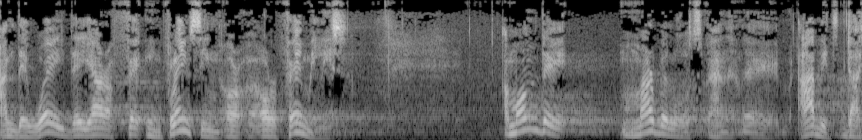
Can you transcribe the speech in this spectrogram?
and the way they are influencing our, our families. Among the marvelous uh, habits that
